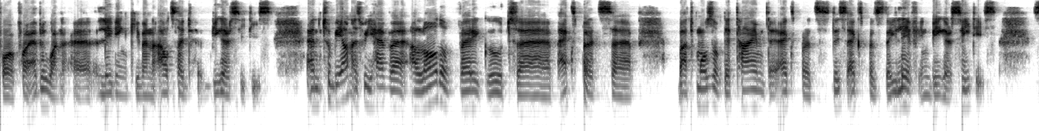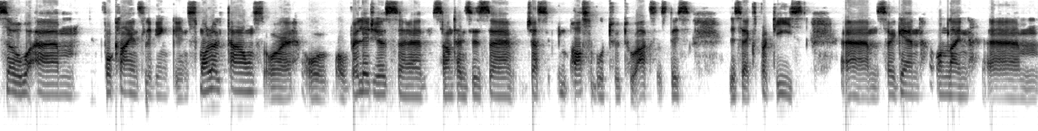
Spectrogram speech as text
for, for everyone uh, living even outside bigger cities. And to be honest, we have uh, a lot of very good uh, experts. Uh, but most of the time, the experts, these experts, they live in bigger cities. So um, for clients living in smaller towns or or, or villages, uh, sometimes it's uh, just impossible to, to access this this expertise. Um, so again, online um,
